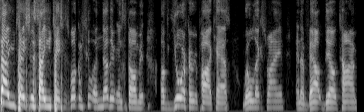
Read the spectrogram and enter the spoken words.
Salutations, salutations. Welcome to another installment of your favorite podcast, Rolex Ryan and About Dell Time,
